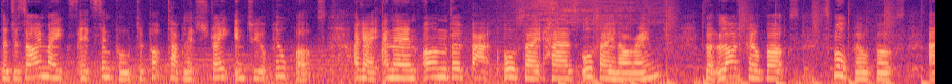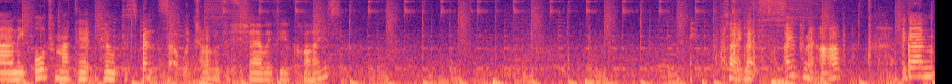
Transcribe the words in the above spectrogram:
The design makes it simple to pop tablets straight into your pill box okay and then on the back also it has also in our range got large pill box small pill box and the automatic pill dispenser which I will just share with you guys. So let's open it up. Again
